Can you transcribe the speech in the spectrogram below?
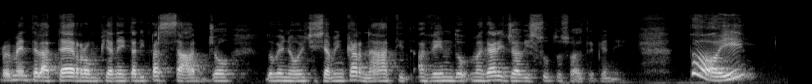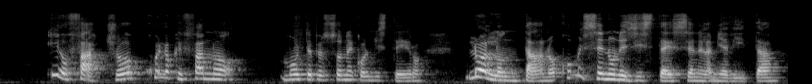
Probabilmente la Terra è un pianeta di passaggio dove noi ci siamo incarnati, avendo magari già vissuto su altri pianeti. Poi io faccio quello che fanno molte persone col mistero, lo allontano come se non esistesse nella mia vita.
